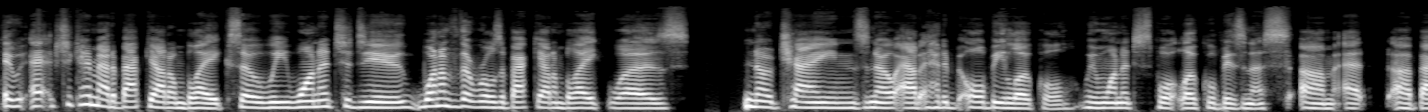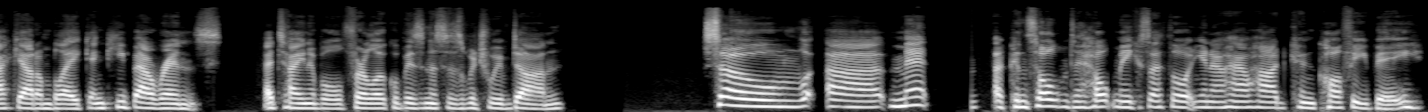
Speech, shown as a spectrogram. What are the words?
it actually came out of Backyard on Blake. So we wanted to do, one of the rules of Backyard on Blake was no chains, no out, it had to all be local. We wanted to support local business, um, at, uh, Backyard on Blake and keep our rents attainable for local businesses, which we've done. So, uh, met a consultant to help me because I thought, you know, how hard can coffee be?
